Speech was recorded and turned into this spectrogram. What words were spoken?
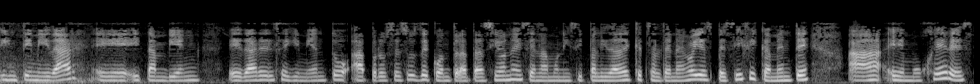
intimidar eh, y también eh, dar el seguimiento a procesos de contrataciones en la municipalidad de Quetzaltenango y específicamente a eh, mujeres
